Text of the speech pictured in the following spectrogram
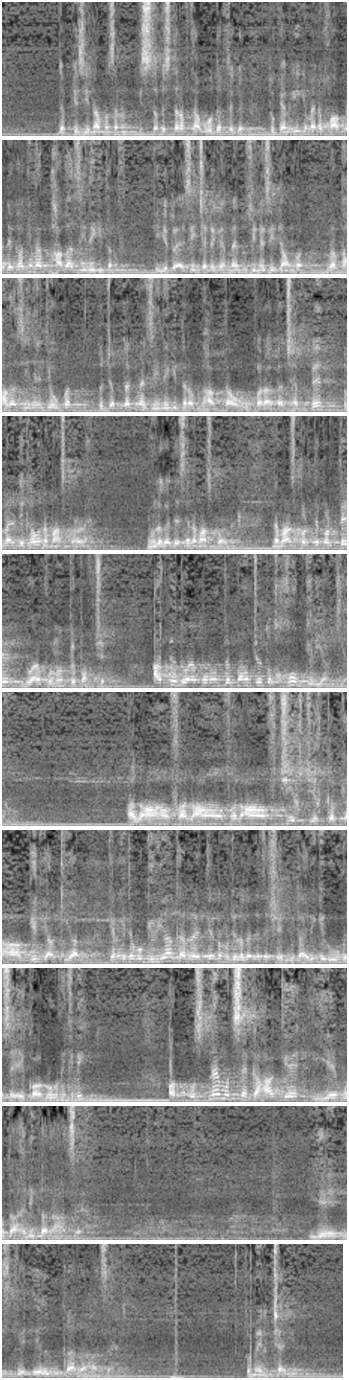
जबकि जीना मसलन इस तरफ़ था, वो उधर से गए। तो कहने लगे कि मैंने ख्वाब में देखा कि मैं भागा जीने की तरफ़, कि ये तो ऐसे ही चले गए, मैं तो जीने से ही जाऊँगा। तो मैं भागा जीने के ऊपर तो जब तक मैं जीने की तरफ़ भागता, ऊपर आता छत पे तो मैंने देखा वो नमाज़ पढ़ रहे हैं। यूँ लगा जैसे नमाज़ पढ़ रहे हैं। नमाज़ पढ़ते पढ़ते दुआ खनूत पे पहुँचे। अब जो दुआ कुनूत पे पहुँचे तो खूब गिरिया किया। अलाफ अलाफ अलाफ, चीख चीख कर कहा गिरिया किया। कहने जब वो गिरिया कर रहे थे तो मुझे लगा जैसे शेख मुताहरी की रूह में से एक और रूह निकली। और उसने मुझसे कहा कि ये मुताहरी का राज है। ये इसके इल्म का राज है। तुम्हें इल्म चाहिए?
